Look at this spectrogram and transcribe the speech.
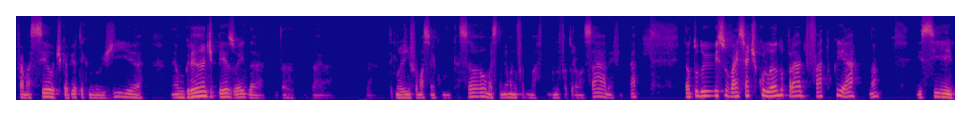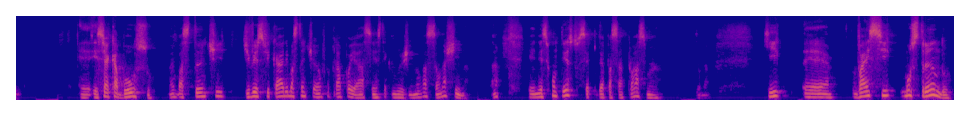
farmacêutica, biotecnologia, né? um grande peso aí da, da, da, tecnologia de informação e comunicação, mas também a manufatura, manufatura avançada, enfim. Tá? Então tudo isso vai se articulando para de fato criar né? esse é, esse arcabouço né? bastante diversificado e bastante amplo para apoiar a ciência, tecnologia e inovação na China. Tá? E nesse contexto, se você puder passar a próxima, que é, vai se mostrando,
